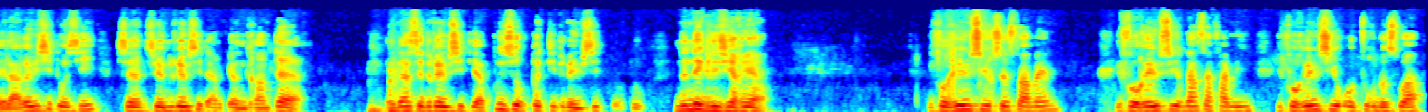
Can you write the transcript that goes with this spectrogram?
Et la réussite aussi, c'est une réussite avec un grand R. Et dans cette réussite, il y a plusieurs petites réussites autour. Ne négligez rien. Il faut réussir sur soi-même, il faut réussir dans sa famille, il faut réussir autour de soi,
